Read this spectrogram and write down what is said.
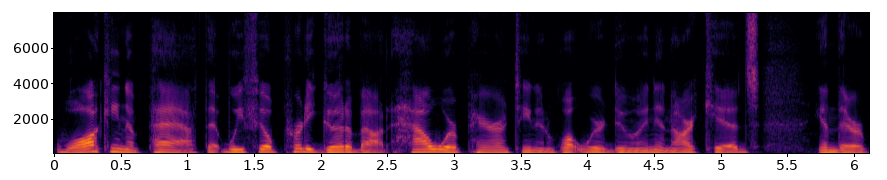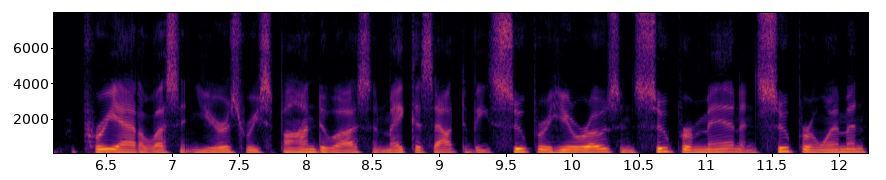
walking a path that we feel pretty good about how we're parenting and what we're doing, and our kids in their pre adolescent years respond to us and make us out to be superheroes and supermen and superwomen.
